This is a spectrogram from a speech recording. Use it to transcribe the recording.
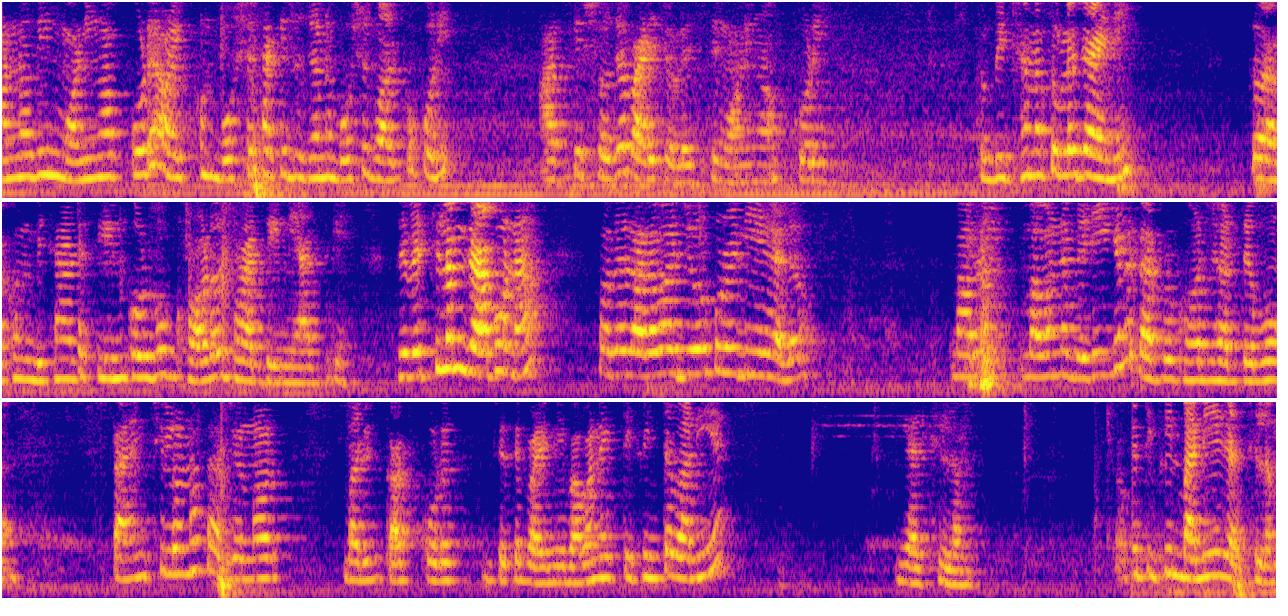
অন্যদিন মর্নিং ওয়াক করে অনেকক্ষণ বসে থাকি দুজনে বসে গল্প করি। আজকে সোজা বাড়ি চলে এসেছি মর্নিং ওয়াক করে। তো বিছানা তুলে যায়নি তো এখন বিছানাটা ক্লিন করব, ঘরও ঝাড় দিইনি আজকে। ভেবেছিলাম যাব না, পরে দাদাভাই জোর করে নিয়ে গেল। ভাবলাম বাবানা বেরিয়ে গেলে তারপর ঘর ঝাড় দেবো। টাইম ছিল না, তার জন্য আর বাড়ির কাজ করে যেতে পারিনি। বাবানের টিফিনটা বানিয়ে গেছিলাম। ওকে টিফিন বানিয়ে গেছিলাম।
